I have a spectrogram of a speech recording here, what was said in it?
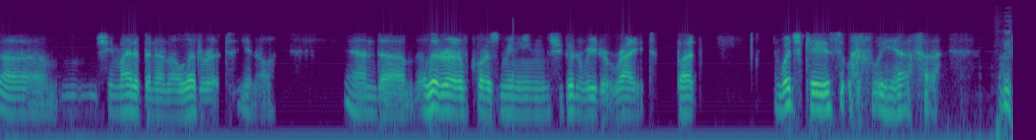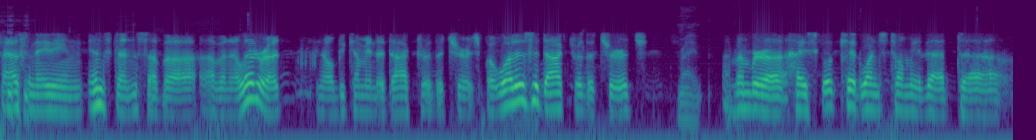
um, she might have been an illiterate, you know, and um, illiterate, of course, meaning she couldn't read or write. But in which case, we have a, a fascinating instance of a of an illiterate, you know, becoming a doctor of the church. But what is a doctor of the church? Right. I remember a high school kid once told me that uh,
